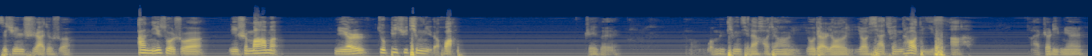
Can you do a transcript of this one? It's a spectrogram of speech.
咨询师啊就说：“按你所说，你是妈妈，女儿就必须听你的话。”这个。我们听起来好像有点要要下圈套的意思啊，啊，这里面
